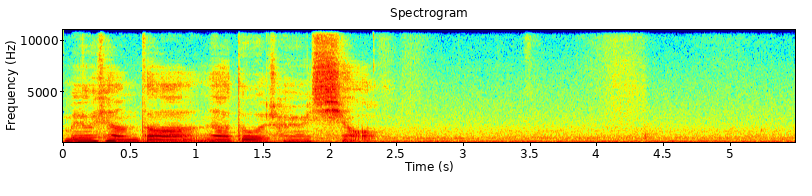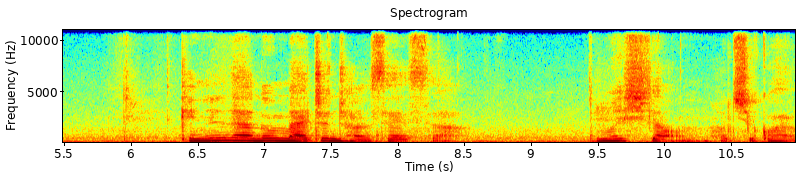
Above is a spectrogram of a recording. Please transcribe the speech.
没有想到那朵朵穿上小，肯定大家都买正常 size 啊，怎么想？好奇怪哦。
